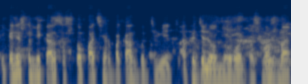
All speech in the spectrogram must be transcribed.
И, конечно, мне кажется, что Фатих Эрбакан будет иметь определенную роль. Возможно,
